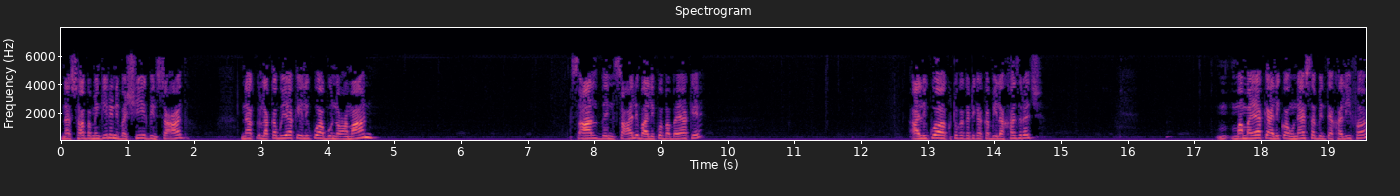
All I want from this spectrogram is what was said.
na sahaba mengine ni bashir bin saad na lakabu yake ilikuwa abu nuaman. Saal bin salib alikuwa baba yake. Alikuwa kutoka katika kabila khazraj. Mama yake alikuwa unasa binti khalifa.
